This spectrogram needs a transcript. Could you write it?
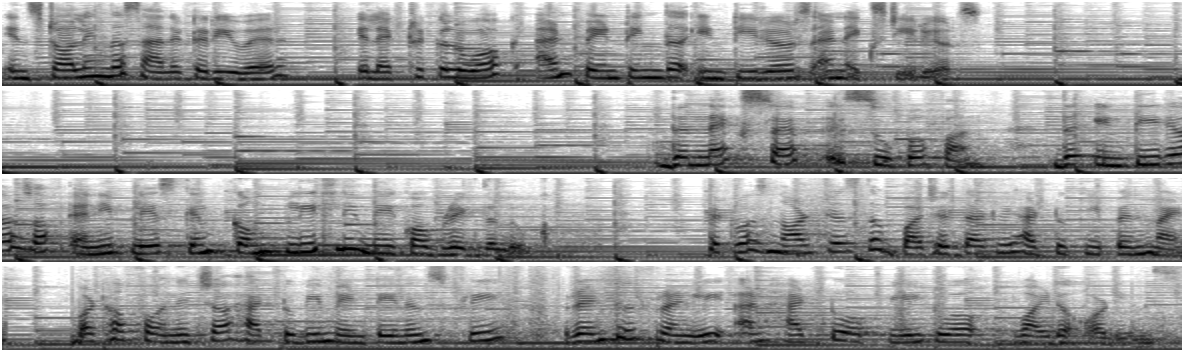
installing the sanitary ware, electrical work and painting the interiors and exteriors. The next step is super fun. The interiors of any place can completely make or break the look. It was not just the budget that we had to keep in mind, but her furniture had to be maintenance free, rental friendly, and had to appeal to a wider audience.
